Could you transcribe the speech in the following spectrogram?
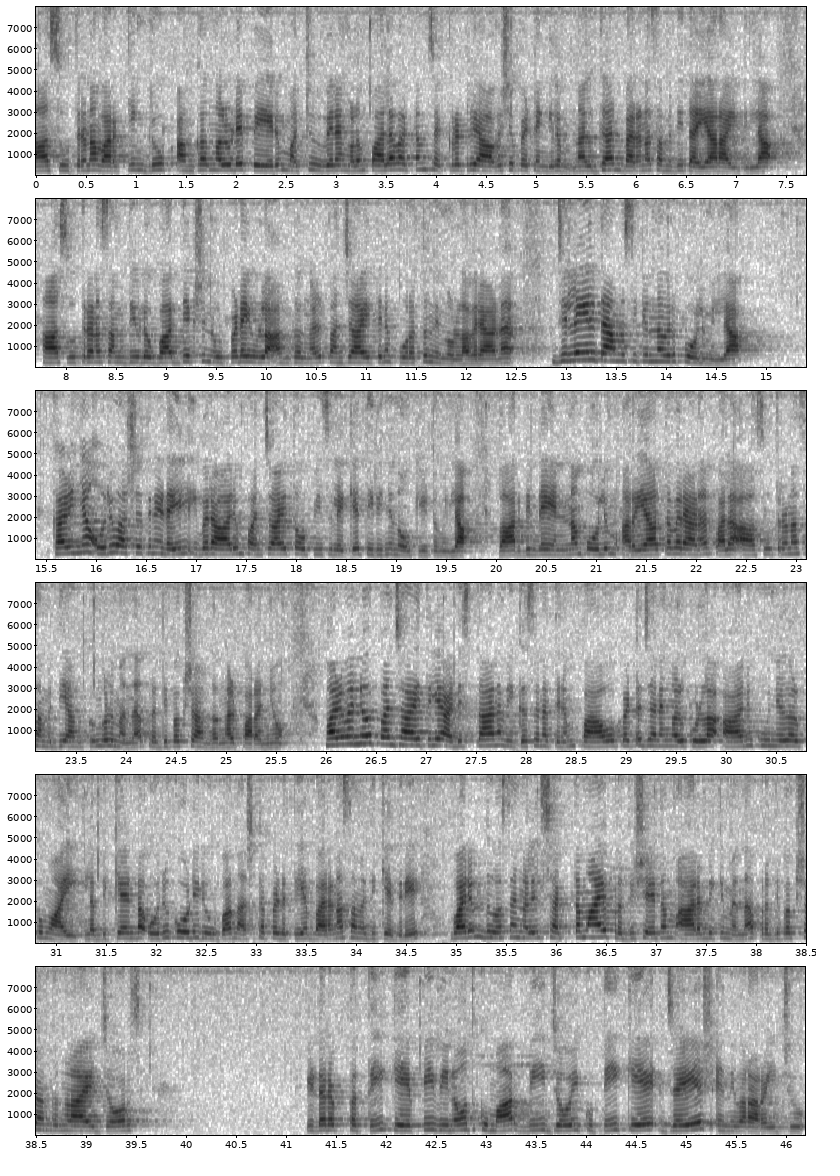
ആസൂത്രണ വർക്കിംഗ് ഗ്രൂപ്പ് അംഗങ്ങളുടെ പേരും മറ്റു വിവരങ്ങളും പലവട്ടം സെക്രട്ടറി ആവശ്യപ്പെട്ടെങ്കിലും നൽകാൻ ഭരണസമിതി തയ്യാറായിട്ടില്ല. ആസൂത്രണ സമിതിയുടെ ഉപാധ്യക്ഷൻ ഉൾപ്പെടെയുള്ള അംഗങ്ങൾ പഞ്ചായത്തിന് പുറത്തുനിന്നുള്ളവരാണ്. ജില്ലയിൽ താമസിക്കുന്നവർ പോലുമില്ല. കഴിഞ്ഞ ഒരു വർഷത്തിനിടയിൽ ഇവരാരും പഞ്ചായത്ത് ഓഫീസിലേക്ക് തിരിഞ്ഞു നോക്കിയിട്ടുമില്ല. വാർഡിന്റെ എണ്ണം പോലും അറിയാത്തവരാണ് പല ആസൂത്രണ സമിതി അംഗങ്ങളുമെന്ന് പ്രതിപക്ഷ അംഗങ്ങൾ പറഞ്ഞു. മഴുവന്നൂർ പഞ്ചായത്തിലെ അടിസ്ഥാന വികസനത്തിനും പാവപ്പെട്ട ജനങ്ങൾക്കുള്ള ആനുകൂല്യങ്ങൾക്കുമായി ലഭിക്കേണ്ട ഒരു കോടി രൂപ നഷ്ടപ്പെടുത്തിയ ഭരണസമിതിക്കെതിരെ വരും ദിവസങ്ങളിൽ ശക്തമായ പ്രതിഷേധം ആരംഭിക്കുമെന്ന് പ്രതിപക്ഷ അംഗങ്ങളായ George Idarappathi K P Vinod Kumar V Joykutty K Jayesh എന്നിവർ അറിയിച്ചു.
